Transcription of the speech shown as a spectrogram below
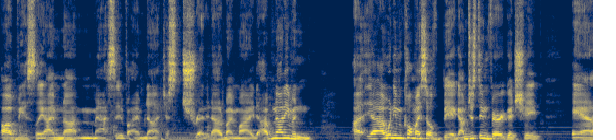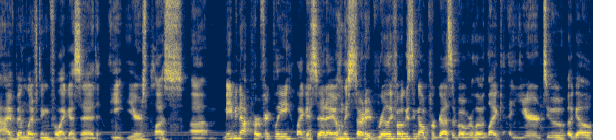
obviously I'm not massive. I'm not just shredded out of my mind. I'm not even, I, yeah, I wouldn't even call myself big. I'm just in very good shape. And I've been lifting for, like I said, eight years plus. Um, maybe not perfectly. Like I said, I only started really focusing on progressive overload like a year or two ago.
